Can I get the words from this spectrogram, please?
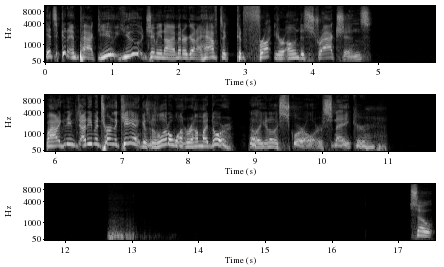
it's going to impact you. You, Jimmy and I, are going to have to confront your own distractions. I didn't I didn't even turn the key in because there's a little one around my door no, you know, like squirrel or snake or. So,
